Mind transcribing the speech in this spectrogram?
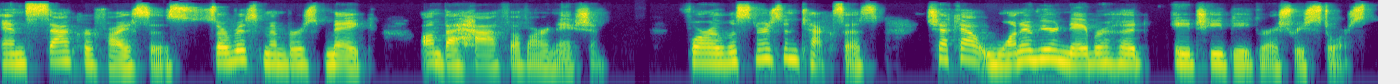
and sacrifices service members make on behalf of our nation. For our listeners in Texas, check out one of your neighborhood HEB grocery stores.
